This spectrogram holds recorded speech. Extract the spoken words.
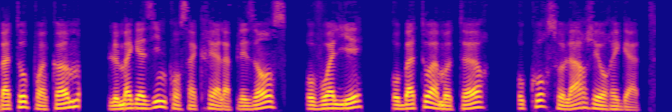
Bateau.com, le magazine consacré à la plaisance, aux voiliers, aux bateaux à moteur, aux courses au large et aux régates.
